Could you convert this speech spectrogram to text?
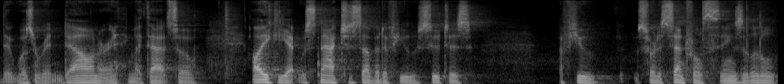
that wasn't written down or anything like that. So all you could get was snatches of it, a few suttas, a few sort of central things, a little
